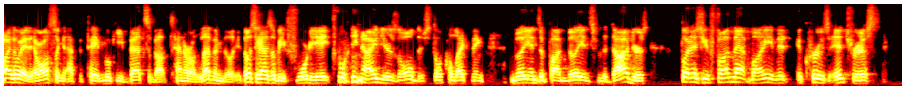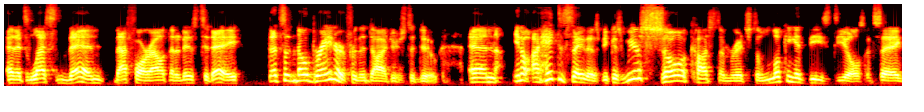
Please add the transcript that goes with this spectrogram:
By the way, they're also going to have to pay Mookie Betts about 10 or 11 million. Those guys will be 48, 49 years old. They're still collecting millions upon millions from the Dodgers. But as you fund that money and it accrues interest and it's less than that far out than it is today, that's a no brainer for the Dodgers to do. And, you know, I hate to say this because we are so accustomed, Rich, to looking at these deals and saying,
